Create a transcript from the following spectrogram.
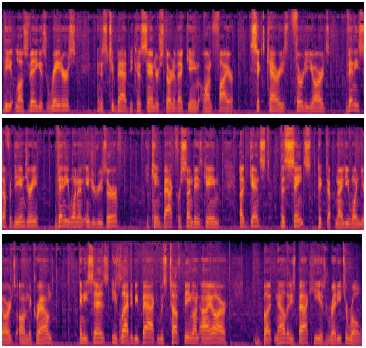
the Las Vegas Raiders. And it's too bad because Sanders started that game on fire. Six carries, 30 yards. Then he suffered the injury. Then he went on injured reserve. He came back for Sunday's game against the Saints picked up 91 yards on the ground, and he says he's glad to be back. It was tough being on IR, but now that he's back, he is ready to roll.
